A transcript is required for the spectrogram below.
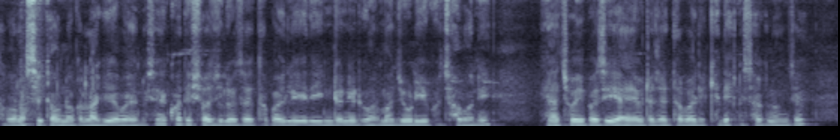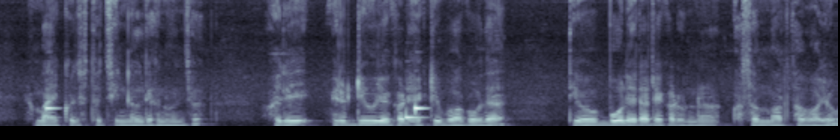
तपाईँलाई सिकाउनको लागि अब हेर्नुहोस् यहाँ कति सजिलो छ तपाईँले यदि इन्टरनेट घरमा जोडिएको छ भने यहाँ छोएपछि यहाँ एउटा चाहिँ तपाईँले के देख्न सक्नुहुन्छ? माइकको जस्तो चिन्ह देख्नुहुन्छ। अहिले मेरो ड्यु रेकर्ड एक्टिभ भएको हुँदा त्यो बोलेर रेकर्ड हुन असमर्थ भयो।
